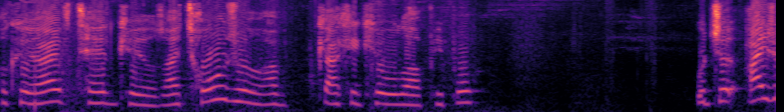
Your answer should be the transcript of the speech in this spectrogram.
Okay, I have 10 kills. I told you I'm, I can kill a lot of people. Which uh, I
